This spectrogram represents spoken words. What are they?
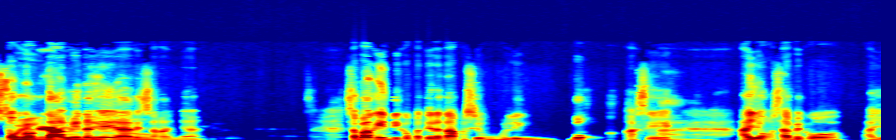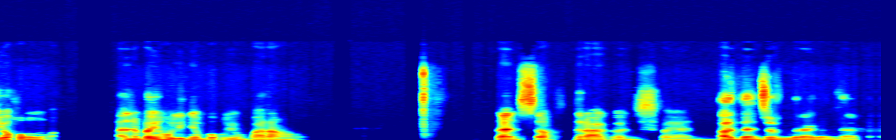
sobrang dami din, nangyayari eh, sa kanya. Sa bagay, hindi ko pa tinatapos yung huling book kasi ah. ayoko, sabi ko, ayokong, ano ba yung huling niya book? Yung parang Dance of Dragons ba yan? Ah, Dance of Dragons ata.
